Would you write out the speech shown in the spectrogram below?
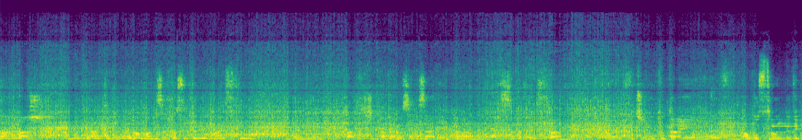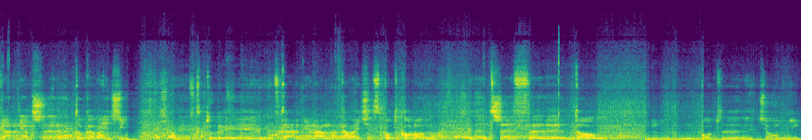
Sadmasz. Mój brat e, Roman zaprezentuje Państwu e, bardzo ciekawe rozwiązanie dla sadownictwa. E, Widzimy tutaj obustronny wygarniacz do gałęzi, który wgarnia nam gałęzie spod koron drzew do m, pod e, ciągnik.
